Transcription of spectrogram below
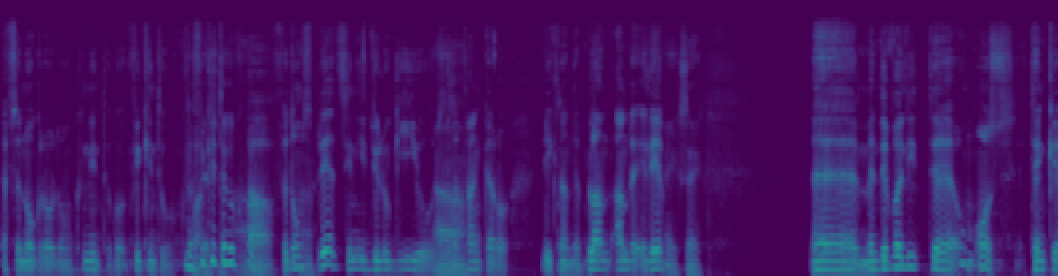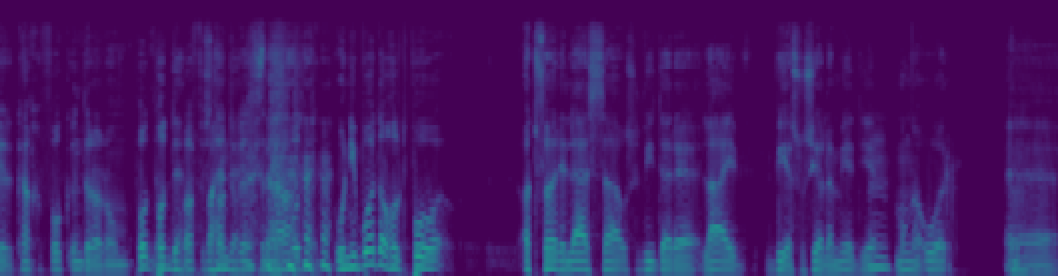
efter några år de kunde inte gå, fick inte gå De kvar. fick inte gå kvar. Ja, för de spred sin ideologi och Ja. sina tankar och liknande bland andra elever. Exakt. Eh, men det var lite om oss. Jag tänker kanske folk undrar om podden. Podden, Varför vad startade vi ens den här podden? Och ni båda har hållit på att föreläsa och så vidare live via sociala medier Mm. många år. Mm. Eh,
